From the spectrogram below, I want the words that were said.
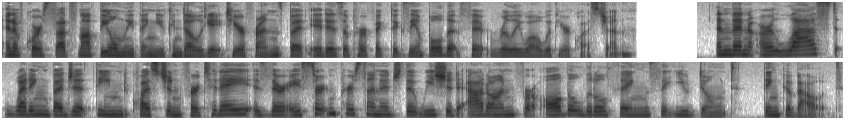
And of course, that's not the only thing you can delegate to your friends, but it is a perfect example that fit really well with your question. And then our last wedding budget themed question for today is there a certain percentage that we should add on for all the little things that you don't think about?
